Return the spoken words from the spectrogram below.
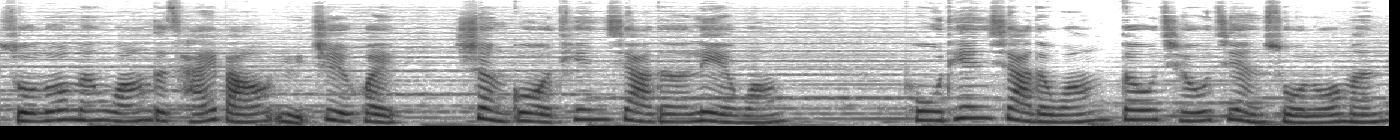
所罗门王的财宝与智慧胜过天下的列王，普天下的王都求见所罗门，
